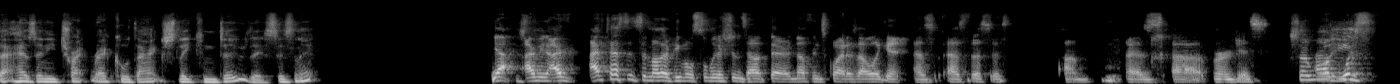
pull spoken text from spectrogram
that has any track record that actually can do this, isn't it? Yeah, I mean, I've I've tested some other people's solutions out there. Nothing's quite as elegant as as this is, um, as uh, merges. So what um, is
